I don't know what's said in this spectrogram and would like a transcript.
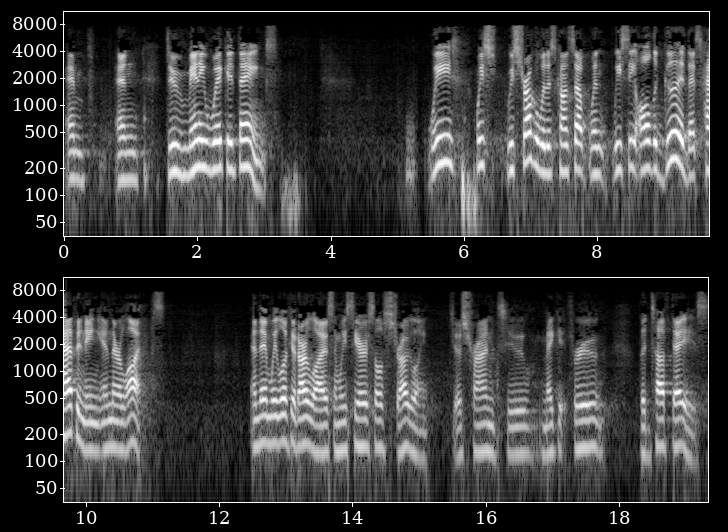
and, and do many wicked things, we, we, we struggle with this concept when we see all the good that's happening in their lives. And then we look at our lives and we see ourselves struggling, just trying to make it through the tough days.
